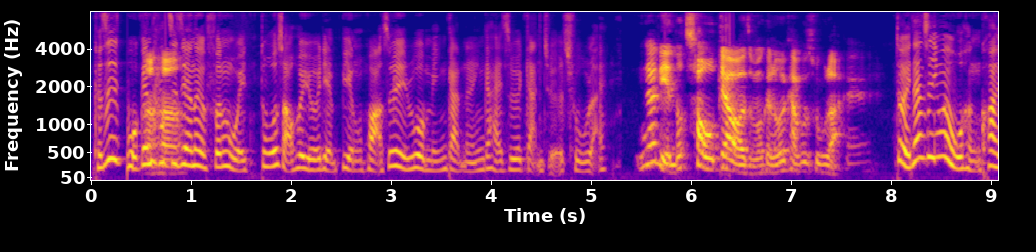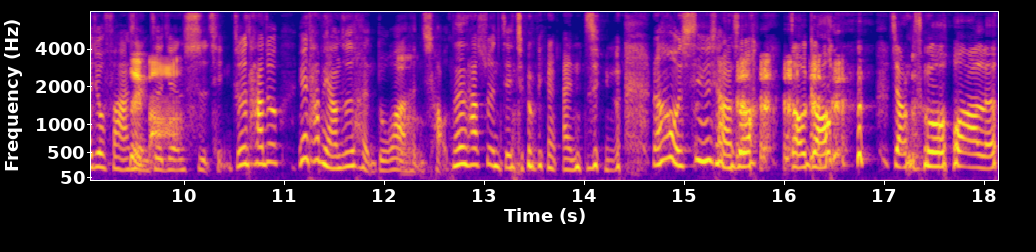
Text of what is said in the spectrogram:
可是我跟他之间那个氛围多少会有一点变化，所以如果敏感的人应该还是会感觉出来。应该脸都臭掉了，怎么可能会看不出来？对，但是因为我很快就发现这件事情，就是他就因为他平常就是很多话很吵，嗯、但是他瞬间就变安静了。然后我心里想说，糟糕，讲错话了，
